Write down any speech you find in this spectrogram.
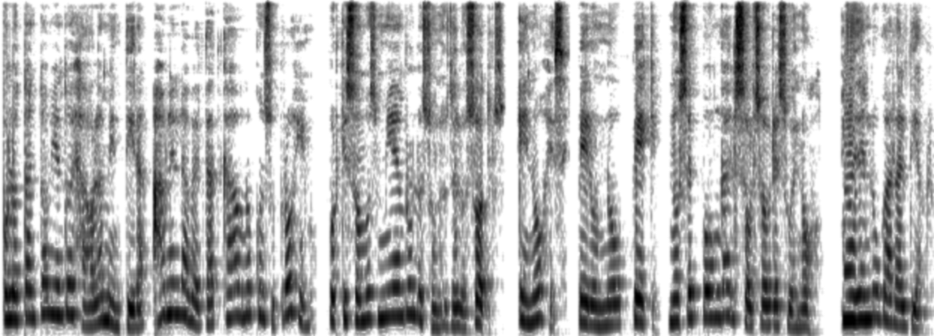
Por lo tanto, habiendo dejado la mentira, hablen la verdad cada uno con su prójimo, porque somos miembros los unos de los otros. Enójese, pero no peque, no se ponga el sol sobre su enojo, ni den lugar al diablo.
